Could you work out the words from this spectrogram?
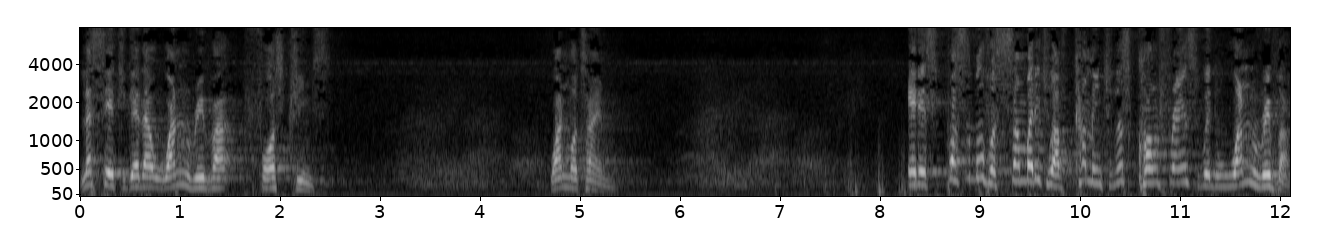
Let's say together one river, four streams. One more time. It is possible for somebody to have come into this conference with one river.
